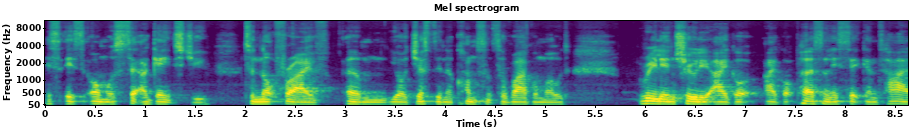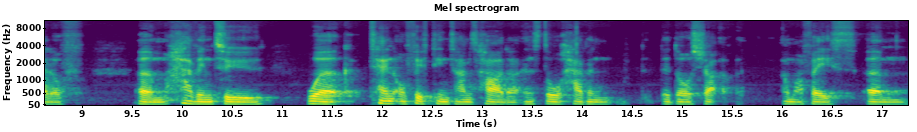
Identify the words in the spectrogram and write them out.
It's it's almost set against you to not thrive. Um, you're just in a constant survival mode really and truly, I got I got personally sick and tired of um, having to work ten or fifteen times harder and still having the door shut on my face um,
